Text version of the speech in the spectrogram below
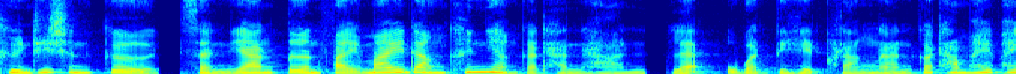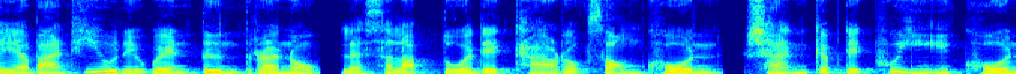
คืนที่ฉันเกิด สัญญาณเตือนไฟไหม้ดังขึ้นอย่างกระทันหัน และอุบัติเหตุครั้งนั้นก็ทำให้พยาบาลที่อยู่ในเวรตื่นตระหนก และสลับตัวเด็กทารกสองคน ฉันกับเด็กผู้หญิงอีกคน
